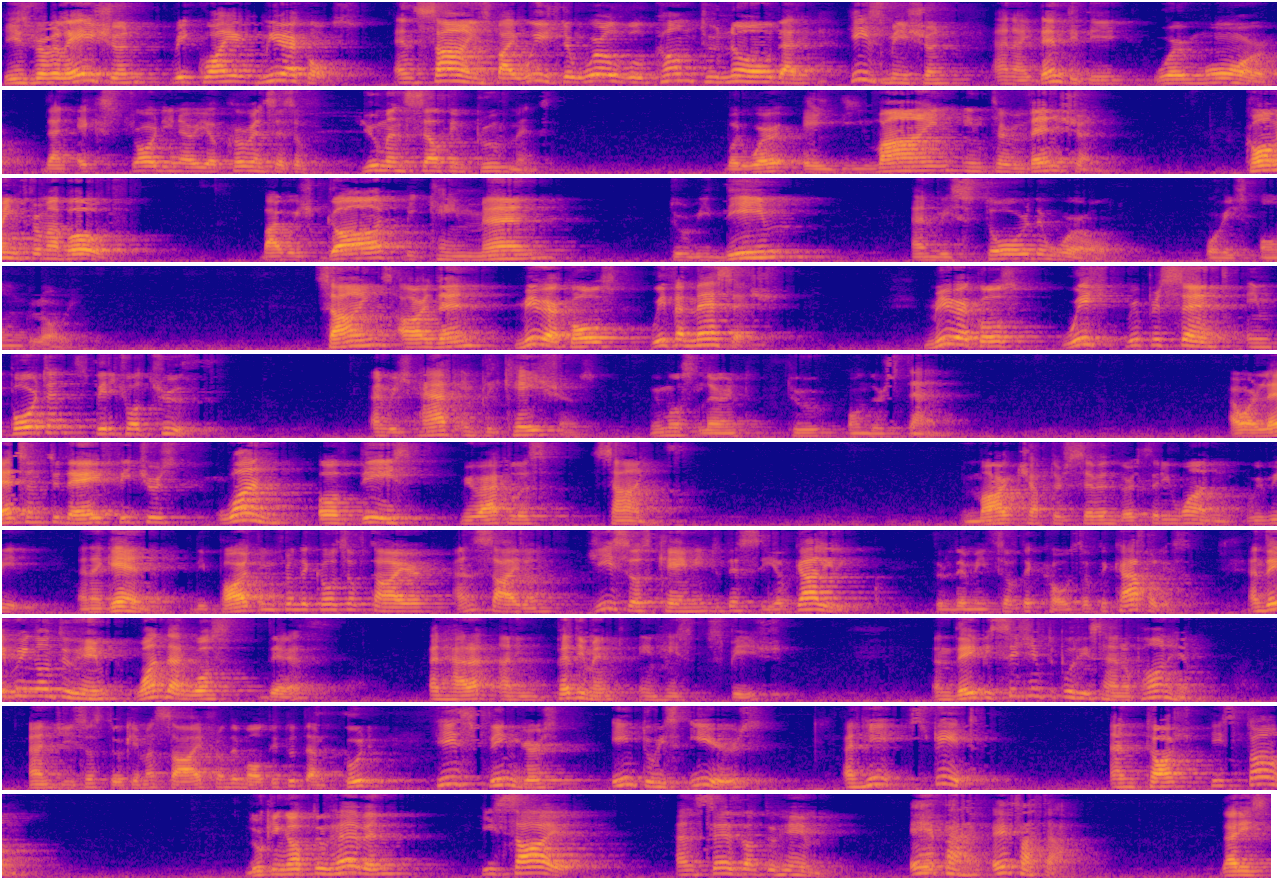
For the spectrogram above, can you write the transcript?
His revelation required miracles and signs by which the world will come to know that his mission and identity were more than extraordinary occurrences of human self improvement, but were a divine intervention coming from above by which God became man to redeem and restore the world for his own glory. Signs are then miracles with a message. Miracles which represent important spiritual truth and which have implications we must learn to understand. Our lesson today features one of these miraculous signs. In Mark chapter 7, verse 31, we read, And again, departing from the coast of Tyre and Sidon, Jesus came into the Sea of Galilee, through the midst of the coast of Decapolis. And they bring unto him one that was deaf, and had an impediment in his speech. And they beseech him to put his hand upon him. And Jesus took him aside from the multitude and put his fingers into his ears, and he spit and touched his tongue. Looking up to heaven, he sighed and says unto him, Ephphatha, that is,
